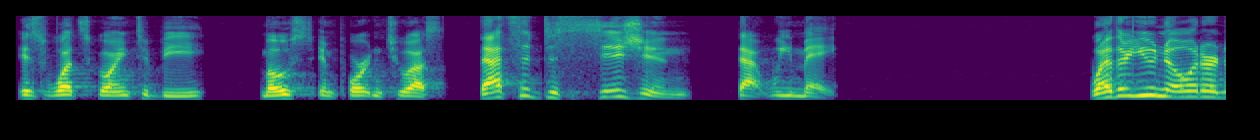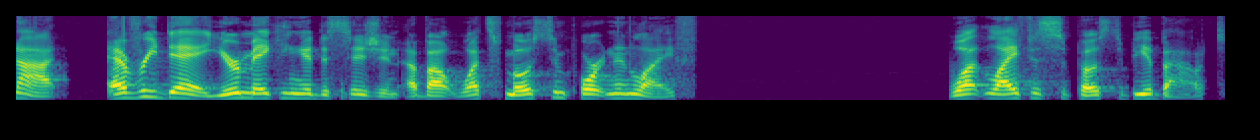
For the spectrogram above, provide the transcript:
is what's going to be most important to us. That's a decision that we make. Whether you know it or not, every day you're making a decision about what's most important in life, what life is supposed to be about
